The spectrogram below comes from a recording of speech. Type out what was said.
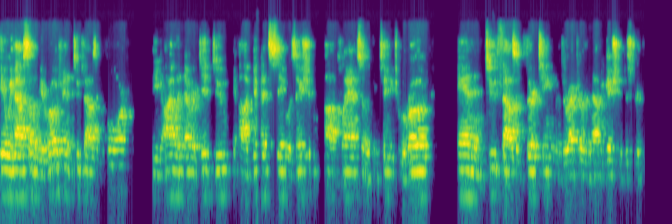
here we have some of the erosion in two thousand four. The island never did do, uh, get its stabilization, uh, plan, so it continued to erode. And in two thousand thirteen, the director of the navigation district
